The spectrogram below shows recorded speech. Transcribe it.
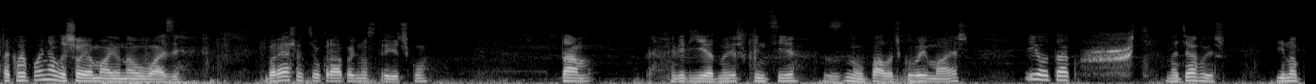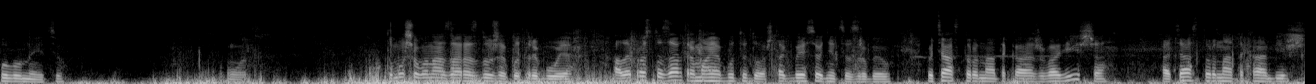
Так ви поняли, що я маю на увазі? Береш оцю крапельну стрічку, там від'єднуєш в кінці, ну, паличку виймаєш і отак натягуєш і на полуницю. От. Тому що вона зараз дуже потребує. Але просто завтра має бути дощ. Так би я сьогодні це зробив. Оця сторона така жвавіша, а ця сторона така більш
